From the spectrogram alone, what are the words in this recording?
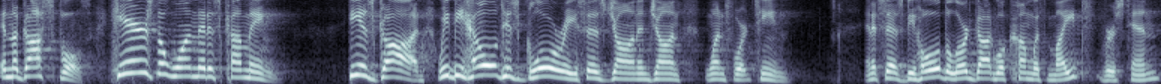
in the Gospels. Here's the one that is coming. He is God. We beheld his glory, says John in John 1:14. And it says, Behold, the Lord God will come with might, verse 10,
